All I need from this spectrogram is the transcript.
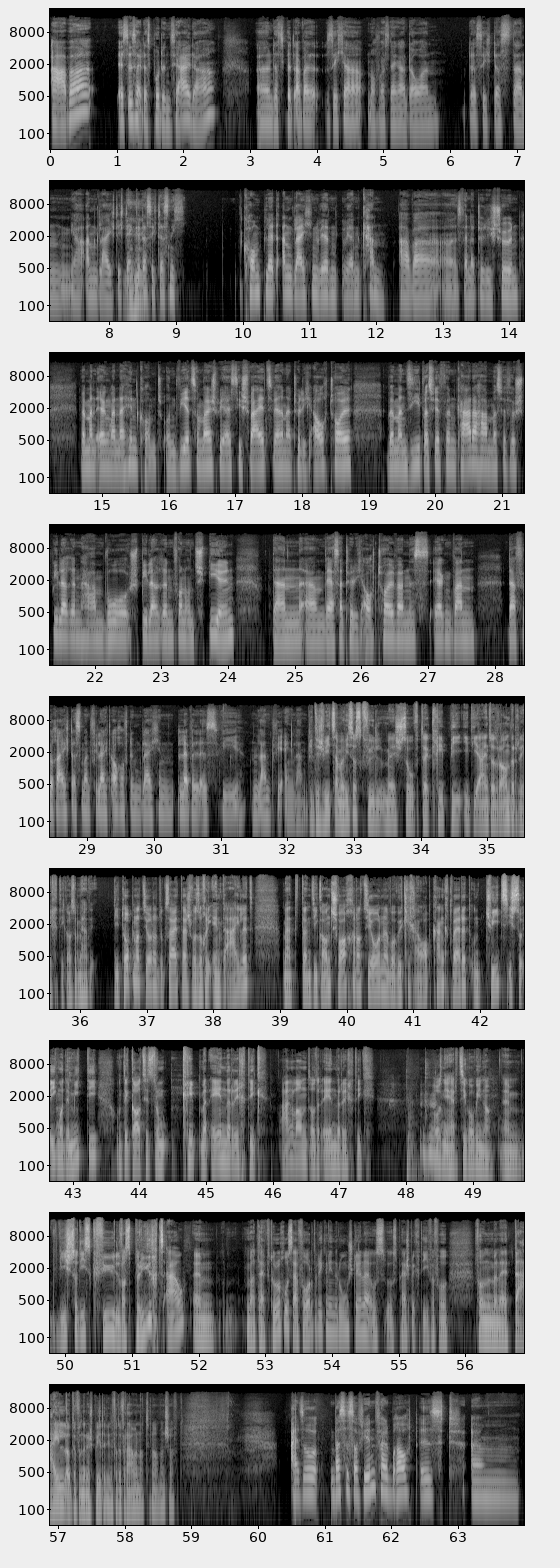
aber es ist halt das Potenzial da. Äh, Das wird aber sicher noch was länger dauern, dass sich das dann ja angleicht. Ich denke, dass sich das nicht komplett angleichen werden, werden kann. Aber äh, es wäre natürlich schön, wenn man irgendwann dahin kommt. Und wir zum Beispiel als die Schweiz wäre natürlich auch toll, wenn man sieht, was wir für einen Kader haben, was wir für Spielerinnen haben, wo Spielerinnen von uns spielen. Dann ähm, wäre es natürlich auch toll, wenn es irgendwann dafür reicht, dass man vielleicht auch auf dem gleichen Level ist wie ein Land wie England. In der Schweiz haben wir so das Gefühl, man ist so auf der Kippe in die eine oder andere Richtung. Also man hat die Top-Nationen, die du gesagt hast, die so ein bisschen enteilen. Man hat dann die ganz schwachen Nationen, die wirklich auch abgehängt werden. Und die Schweiz ist so irgendwo in der Mitte. Und dann geht es jetzt darum, kippt man eher Richtung England oder eher Richtung Bosnien-Herzegowina. Ähm, wie ist so dein Gefühl? Was braucht es auch? Ähm, man darf durchaus auch Forderungen in den Raum stellen, aus, aus Perspektive von, von einem Teil oder von einer Spielerin von der Frauennationalmannschaft. Also, was es auf jeden Fall braucht, ist ähm,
